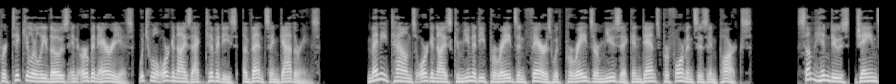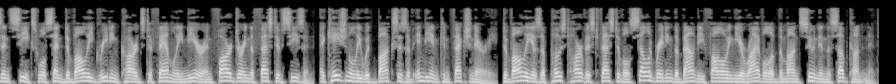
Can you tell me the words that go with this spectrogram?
particularly those in urban areas, which will organize activities, events and gatherings. Many towns organize community parades and fairs with parades or music and dance performances in parks. Some Hindus, Jains and Sikhs will send Diwali greeting cards to family near and far during the festive season, occasionally with boxes of Indian confectionery. Diwali is a post-harvest festival celebrating the bounty following the arrival of the monsoon in the subcontinent.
